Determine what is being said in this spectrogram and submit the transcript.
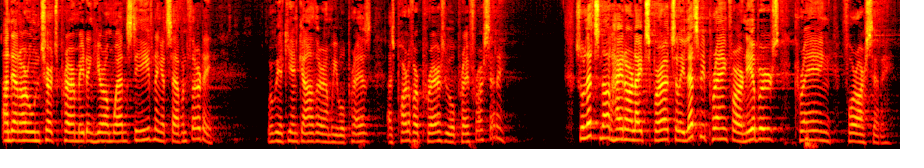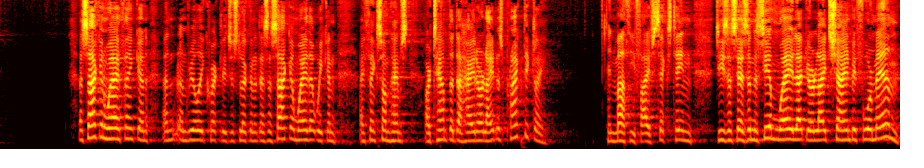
And then our own church prayer meeting here on Wednesday evening at 7:30, where we again gather and we will pray as, as part of our prayers. We will pray for our city. So let's not hide our light spiritually. Let's be praying for our neighbours, praying for our city. A second way, I think, and, and, and really quickly just looking at this, a second way that we can, I think, sometimes are tempted to hide our light is practically. In Matthew 5 16, Jesus says, In the same way, let your light shine before men,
